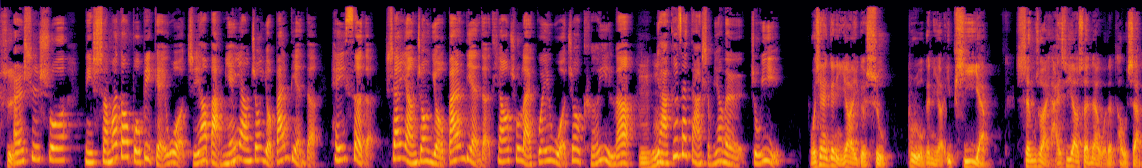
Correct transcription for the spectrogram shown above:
是，而是说你什么都不必给我，只要把绵羊中有斑点的。黑色的山羊中有斑点的挑出来归我就可以了。嗯，雅各在打什么样的主意？我现在跟你要一个数，不如我跟你要一批羊，生出来还是要算在我的头上。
